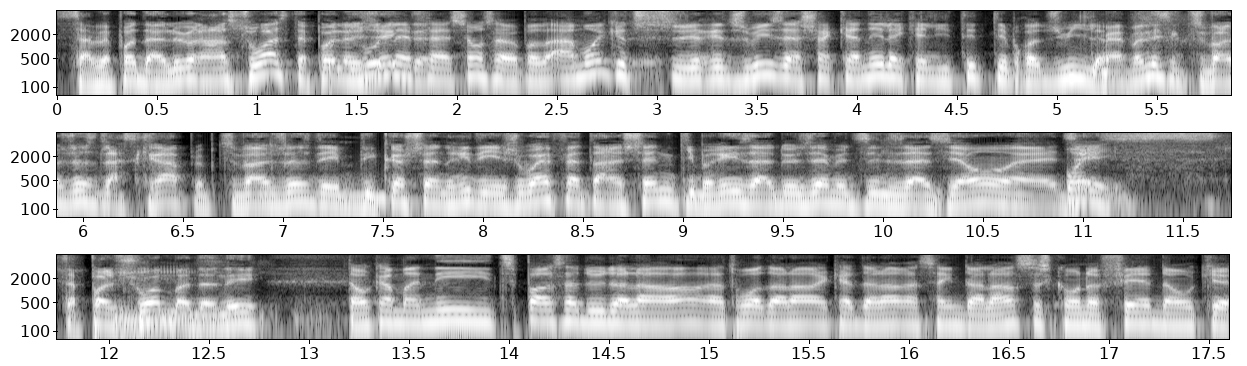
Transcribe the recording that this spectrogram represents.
ça n'avait pas d'allure. En soi, c'était pas logique. l'inflation, ça va pas. À moins que tu réduises à chaque année la qualité de tes produits. Là. Mais à c'est que tu vends juste de la scrap. Là, tu vends juste des, des, cochonneries, des jouets faits en Chine qui brisent à la deuxième utilisation. Euh, oui. T'as pas le choix à un moment donné. Donc, à un moment donné, tu passes à 2 à 3 à 4 à 5 C'est ce qu'on a fait. Donc, euh,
